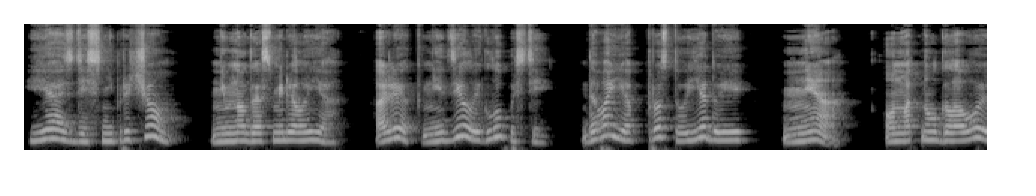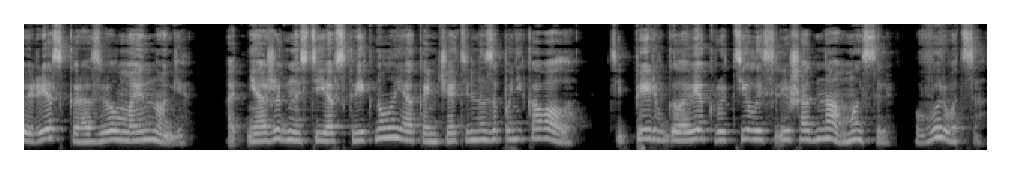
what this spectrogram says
Я здесь ни при чем. Немного осмелела я. «Олег, не делай глупостей. Давай я просто уеду и...» «Не». Он мотнул головой и резко развел мои ноги. От неожиданности я вскрикнула и окончательно запаниковала. Теперь в голове крутилась лишь одна мысль – вырваться.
